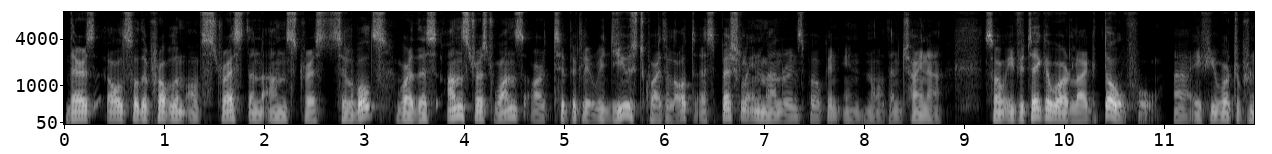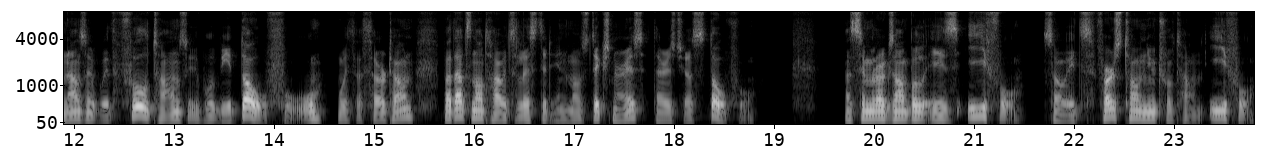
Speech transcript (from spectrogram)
There's also the problem of stressed and unstressed syllables, where the unstressed ones are typically reduced quite a lot, especially in Mandarin spoken in northern China. So if you take a word like doufu, uh, if you were to pronounce it with full tones, it would be doufu with a third tone, but that's not how it's listed in most dictionaries, there is just doufu. A similar example is yifu, so it's first tone neutral tone, yifu.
